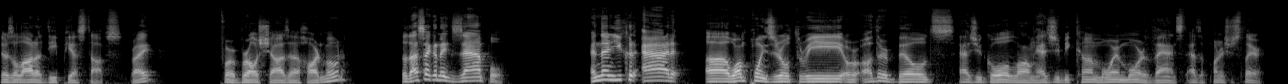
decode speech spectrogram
There's a lot of DPS stops, right? For Brelshaza hard mode. So that's like an example. And then you could add uh, 1.03 or other builds as you go along, as you become more and more advanced as a Punisher Slayer.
